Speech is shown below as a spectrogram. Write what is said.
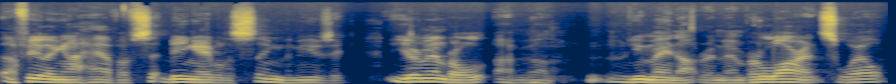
a feeling I have of being able to sing the music. You remember, uh, well, you may not remember Lawrence Welk.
